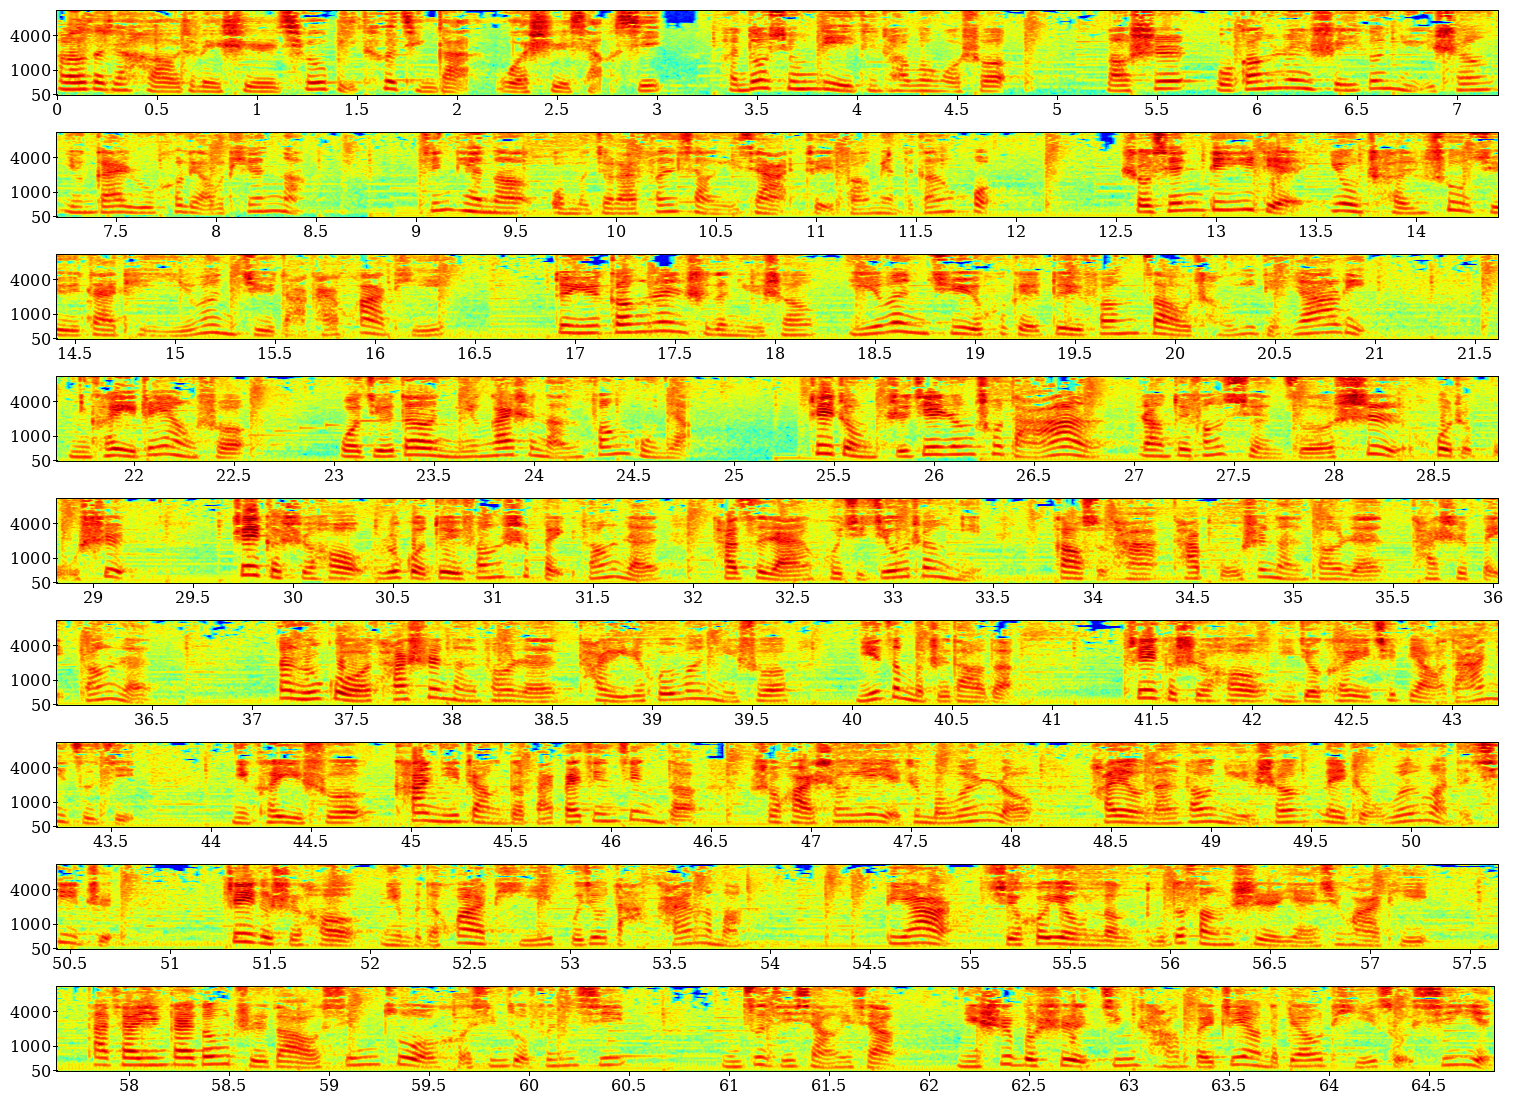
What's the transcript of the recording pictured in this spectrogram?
Hello，大家好，这里是丘比特情感，我是小溪。很多兄弟经常问我说：“老师，我刚认识一个女生，应该如何聊天呢？”今天呢，我们就来分享一下这方面的干货。首先，第一点，用陈述句代替疑问句打开话题。对于刚认识的女生，疑问句会给对方造成一点压力。你可以这样说：“我觉得你应该是南方姑娘。”这种直接扔出答案，让对方选择是或者不是。这个时候，如果对方是北方人，他自然会去纠正你，告诉他他不是南方人，他是北方人。那如果他是南方人，他一定会问你说你怎么知道的？这个时候，你就可以去表达你自己。你可以说看你长得白白净净的，说话声音也这么温柔，还有南方女生那种温婉的气质。这个时候，你们的话题不就打开了吗？第二，学会用冷读的方式延续话题。大家应该都知道星座和星座分析，你自己想一想，你是不是经常被这样的标题所吸引？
